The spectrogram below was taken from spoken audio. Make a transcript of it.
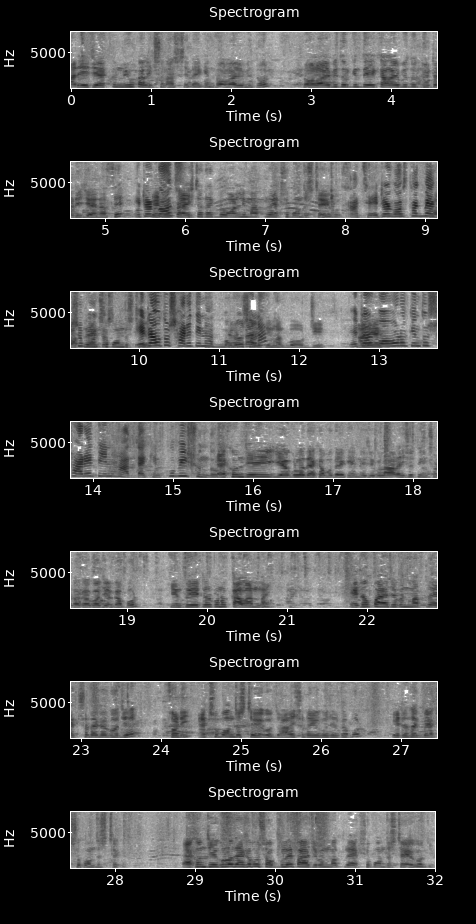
আর এই যে একটা নিউ কালেকশন আসছে দেখেন ডলারের ভিতর। ডলারের ভিতর কিন্তু এই কালারের ভিতর দুইটা ডিজাইন আছে। এটার এটার গজ? প্রাইসটা থাকবে অনলি মাত্র একশো পঞ্চাশ টাকা গজ আচ্ছা এটার গজ থাকবে একশো মাত্র 150 পঞ্চাশ এটাও তো সাড়ে তিন হাত বহর তাই সাড়ে না? তিন হাত বহর জি। এটার বহরও কিন্তু সাড়ে তিন হাত দেখেন খুবই সুন্দর। এখন যে ইয়েগুলো দেখাবো দেখেন এই যেগুলো আড়াইশো তিনশো টাকা গজের কাপড় কিন্তু এটার কোনো কালার নাই। এটাও পাওয়া যাবেন মাত্র একশো টাকা গজে সরি একশো পঞ্চাশ টাকা গজ আড়াইশো টাকা গজের কাপড় এটা থাকবে একশো পঞ্চাশ টাকা। এখন যেগুলো দেখাবো সবগুলোই পাওয়া যাবেন মাত্র একশো পঞ্চাশ টাকা গজে।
